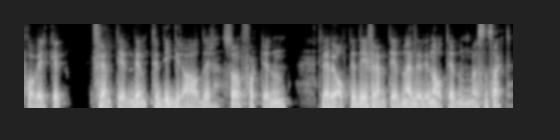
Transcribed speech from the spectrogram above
påvirker fremtiden din til de grader. Så fortiden lever jo alltid i fremtiden, eller i nåtiden, nesten sagt.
